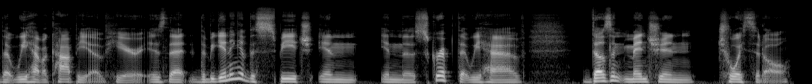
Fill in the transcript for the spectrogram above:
that we have a copy of here is that the beginning of the speech in in the script that we have doesn't mention choice at all.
